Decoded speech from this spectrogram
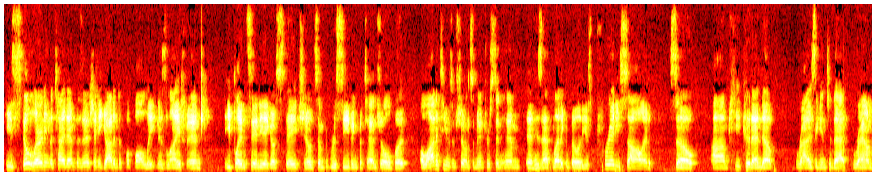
he's still learning the tight end position. He got into football late in his life, and he played at San Diego State, showed some receiving potential, but a lot of teams have shown some interest in him, and his athletic ability is pretty solid. So um, he could end up rising into that round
